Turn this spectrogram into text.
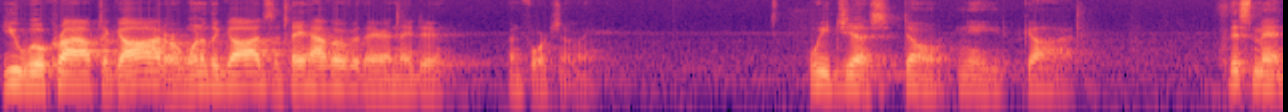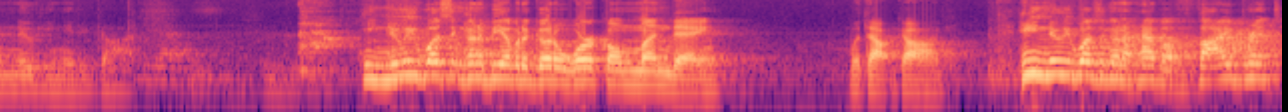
You will cry out to God or one of the gods that they have over there, and they do, unfortunately. We just don't need God. This man knew he needed God. Yes. He knew he wasn't going to be able to go to work on Monday without God. He knew he wasn't going to have a vibrant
